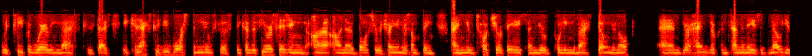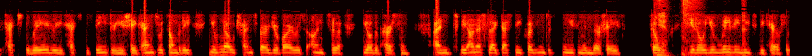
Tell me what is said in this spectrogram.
with people wearing masks is that it can actually be worse than useless because if you're sitting on, uh, on a bus or a train or something and you touch your face and you're pulling the mask down and up, and your hands are contaminated. Now you catch the rail or you catch the seat or you shake hands with somebody, you've now transferred your virus onto the other person. And to be honest, like that's the equivalent of sneezing in their face. So, yeah. you know, you really need to be careful.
